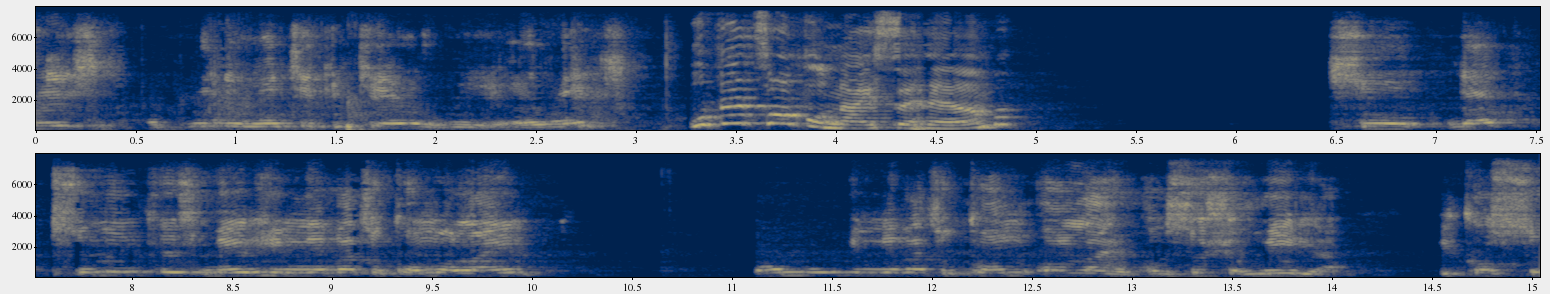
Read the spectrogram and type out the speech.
Reyes has been the one taking care of me, all right? Well, that's awful nice of him. So that so many things made him never to come online. That made him never to come online on social media because so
